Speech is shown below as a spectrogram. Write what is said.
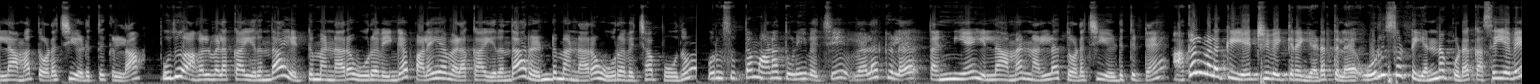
இல்லாமல் தொடச்சி எடுத்துக்கலாம். புது அகல் விளக்காக இருந்தால் எட்டு மணி நேரம் ஊற வைங்க. பழைய விளக்காக இருந்தால் ரெண்டு மணி நேரம் ஊற வச்சா போதும். ஒரு சுத்தமான துணி வச்சு விளக்குல தண்ணியே இல்லாமல் நல்லா தொடச்சி எடுத்துட்டேன். அகல் விளக்கு ஏற்றி வைக்கிற இடத்துல ஒரு சொட்டு எண்ணெய் கூட கசையவே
